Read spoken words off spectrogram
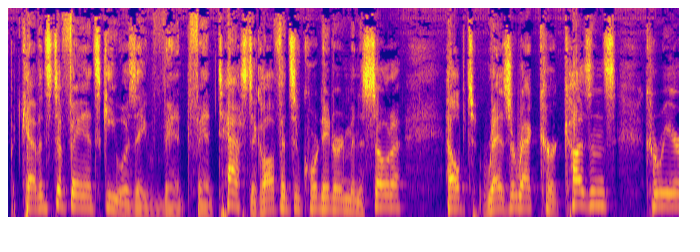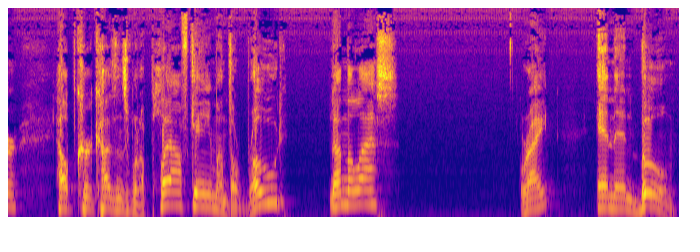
But Kevin Stefanski was a fantastic offensive coordinator in Minnesota, helped resurrect Kirk Cousins' career, helped Kirk Cousins win a playoff game on the road, nonetheless. Right? And then, boom,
